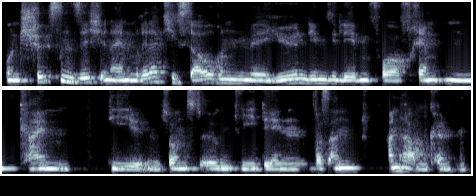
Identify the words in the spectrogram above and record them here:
und schützen sich in einem relativ sauren Milieu, in dem sie leben, vor fremden Keimen die sonst irgendwie den was an, anhaben könnten.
